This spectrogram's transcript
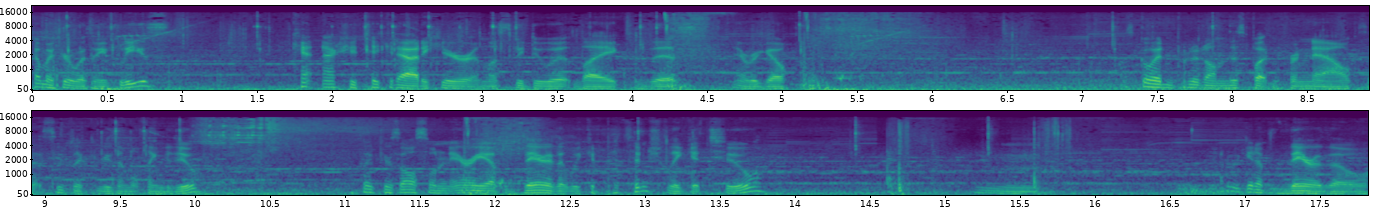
Come up here with me, please. Can't actually take it out of here unless we do it like this. There we go. Let's go ahead and put it on this button for now, because that seems like a reasonable thing to do. Looks like there's also an area up there that we could potentially get to. Hmm... How do we get up there, though?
